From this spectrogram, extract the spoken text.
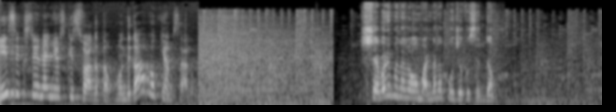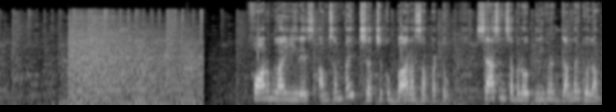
ఈ సిక్స్టీ నైన్ న్యూస్కి స్వాగతం. ముందుగా ముఖ్యాంశాలు. శబరిమలలో మండల పూజకు సిద్ధం. ఫార్ములా ఈ రేస్ అంశంపై చర్చకు బారాసా పట్టు. శాసనసభలో తీవ్ర గందరగోళం.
